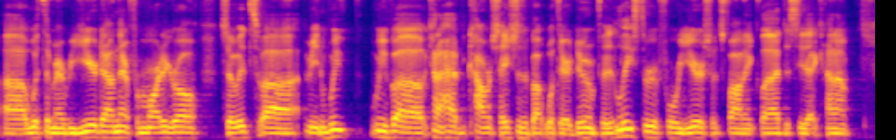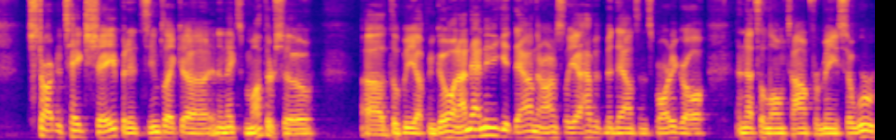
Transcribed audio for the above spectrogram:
uh, with them every year down there for Mardi Gras. So it's, uh, I mean, we we've uh, kind of had conversations about what they're doing for at least three or four years. So it's finally glad to see that kind of start to take shape. And it seems like uh, in the next month or so, uh, they'll be up and going. I, I, need to get down there. Honestly, I haven't been down since Mardi Gras, and that's a long time for me. So we're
